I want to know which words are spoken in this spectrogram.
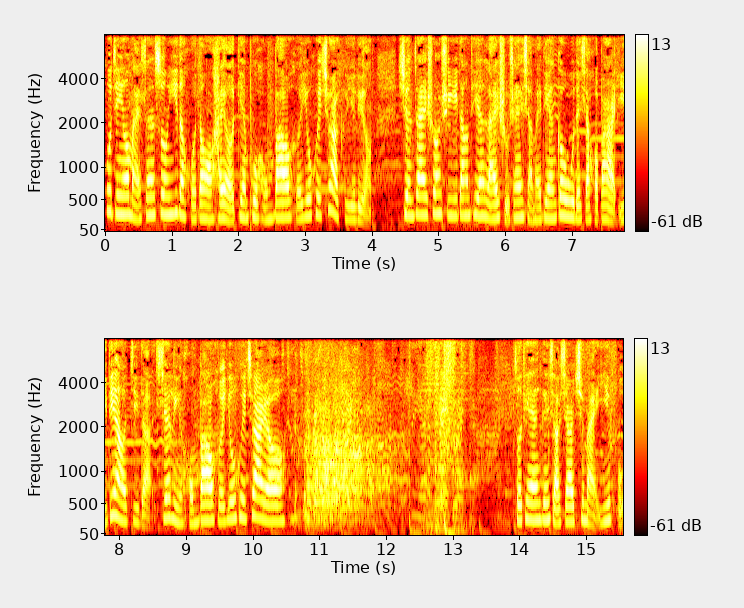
不仅有买三送一的活动，还有店铺红包和优惠券可以领。选在双十一当天来蜀山小卖店购物的小伙伴，一定要记得先领红包和优惠券哟。昨天跟小仙儿去买衣服。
